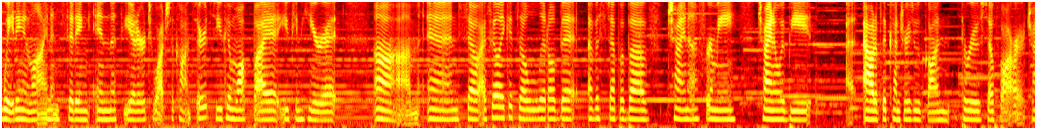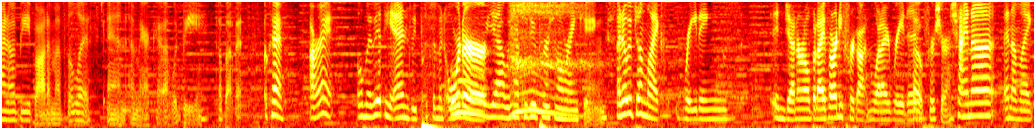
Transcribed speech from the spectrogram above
waiting in line and sitting in the theater to watch the concerts, you can walk by it, you can hear it. Um, and so I feel like it's a little bit of a step above China for me. China would be uh, out of the countries we've gone through so far, China would be bottom of the list, and America would be above it. Okay. All right. Oh, maybe at the end we put them in order. Ooh, yeah, we have to do personal rankings. I know we've done like ratings in general, but I've already forgotten what I rated. Oh, for sure. China, and I'm like,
